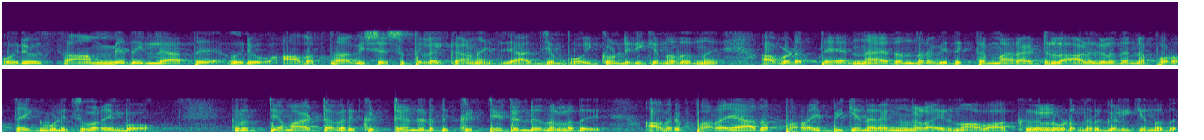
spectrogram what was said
ഒരു സാമ്യതയില്ലാത്ത ഒരു അവസ്ഥാവിശേഷത്തിലേക്കാണ് രാജ്യം പോയിക്കൊണ്ടിരിക്കുന്നതെന്ന് അവിടുത്തെ നയതന്ത്ര വിദഗ്ധന്മാരായിട്ടുള്ള ആളുകൾ തന്നെ പുറത്തേക്ക് വിളിച്ചു പറയുമ്പോൾ കൃത്യമായിട്ട് അവർ കിട്ടേണ്ടടുത്ത് കിട്ടിയിട്ടുണ്ട് എന്നുള്ളത് അവർ പറയാതെ പറയിപ്പിക്കുന്ന രംഗങ്ങളായിരുന്നു ആ വാക്കുകളിലൂടെ നിർഗളിക്കുന്നത്.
